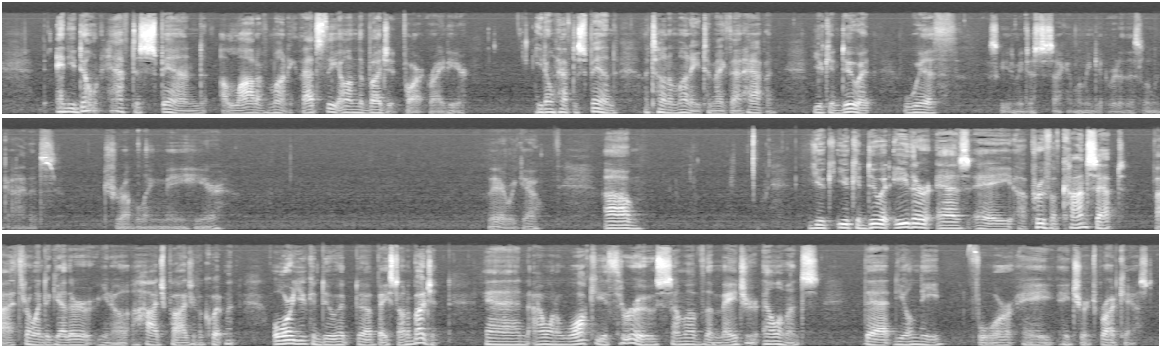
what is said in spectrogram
And you don't have to spend a lot of money. That's the on the budget part right here. You don't have to spend a ton of money to make that happen. You can do it with, excuse me just a second, let me get rid of this little guy that's troubling me here. There we go. Um, you, you can do it either as a, a, proof of concept by throwing together you know a hodgepodge of equipment, or you can do it uh, based on a budget. And I want to walk you through some of the major elements that you'll need for a, a church broadcast.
